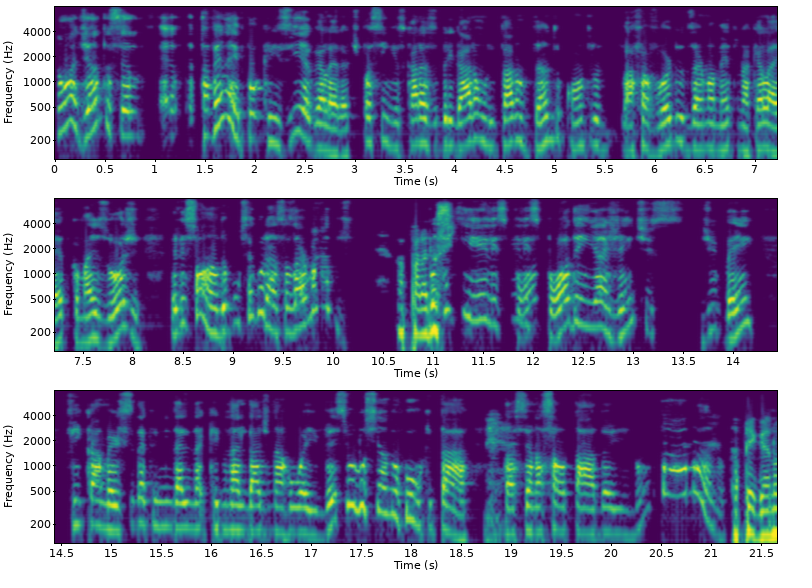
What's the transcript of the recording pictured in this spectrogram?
Não adianta ser. é, tá vendo a hipocrisia, galera? Tipo assim, os caras brigaram, lutaram tanto contra, a favor do desarmamento naquela época, mas hoje eles só andam com seguranças armados. A parada Por assim. que, que eles, eles podem e a gente de bem fica à mercê da criminalidade, na rua aí? Vê se o Luciano Huck tá, tá sendo assaltado aí. Não tá, mano. Tá pegando.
